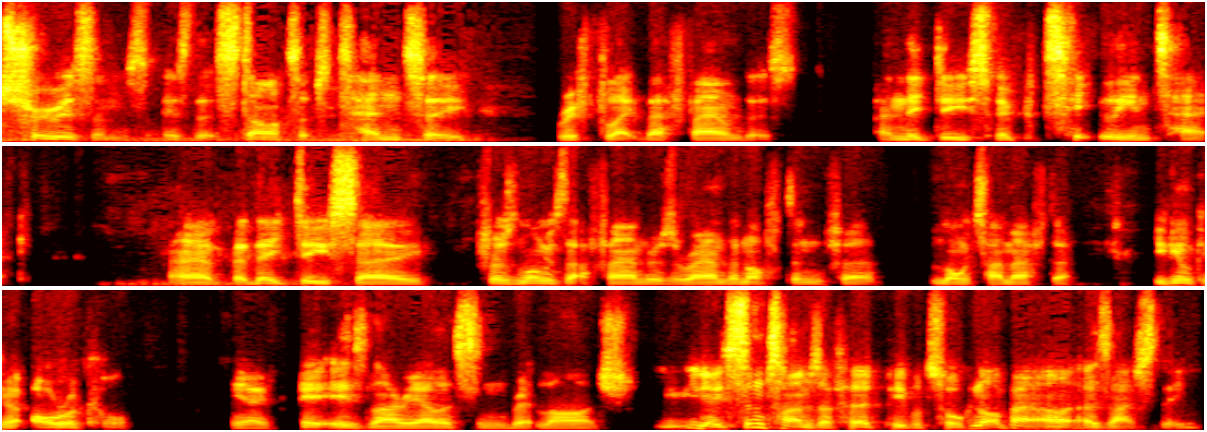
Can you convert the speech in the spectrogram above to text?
truisms is that startups tend to reflect their founders, and they do so particularly in tech. Uh, but they do so for as long as that founder is around, and often for a long time after. You can look at Oracle you know, it is Larry Ellison writ large. You know, sometimes I've heard people talk, not about us actually,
